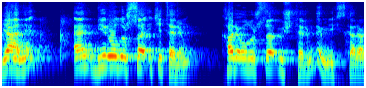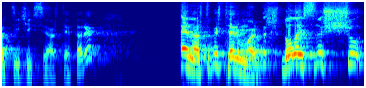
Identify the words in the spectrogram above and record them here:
Yani n 1 olursa 2 terim, kare olursa 3 terim değil mi? x kare artı 2x artı y kare. n artı bir terim vardır. Dolayısıyla şu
